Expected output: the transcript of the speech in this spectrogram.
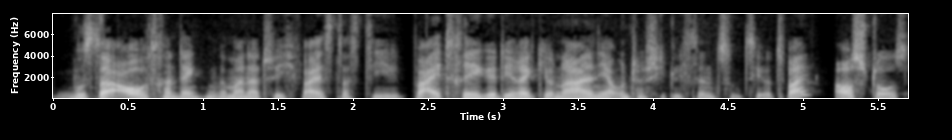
muss da auch dran denken, wenn man natürlich weiß, dass die Beiträge, die regionalen ja unterschiedlich sind zum CO2-Ausstoß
